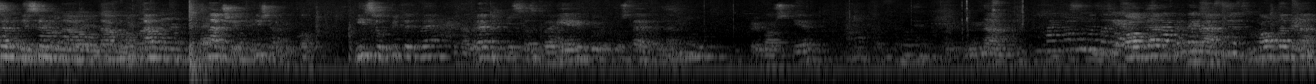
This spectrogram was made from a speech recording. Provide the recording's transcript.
съм, не съм на отдавна там. Значи, вижте какво. Ние се опитахме на времето с бариери, които поставяте на Приморския, на входа на, входа на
